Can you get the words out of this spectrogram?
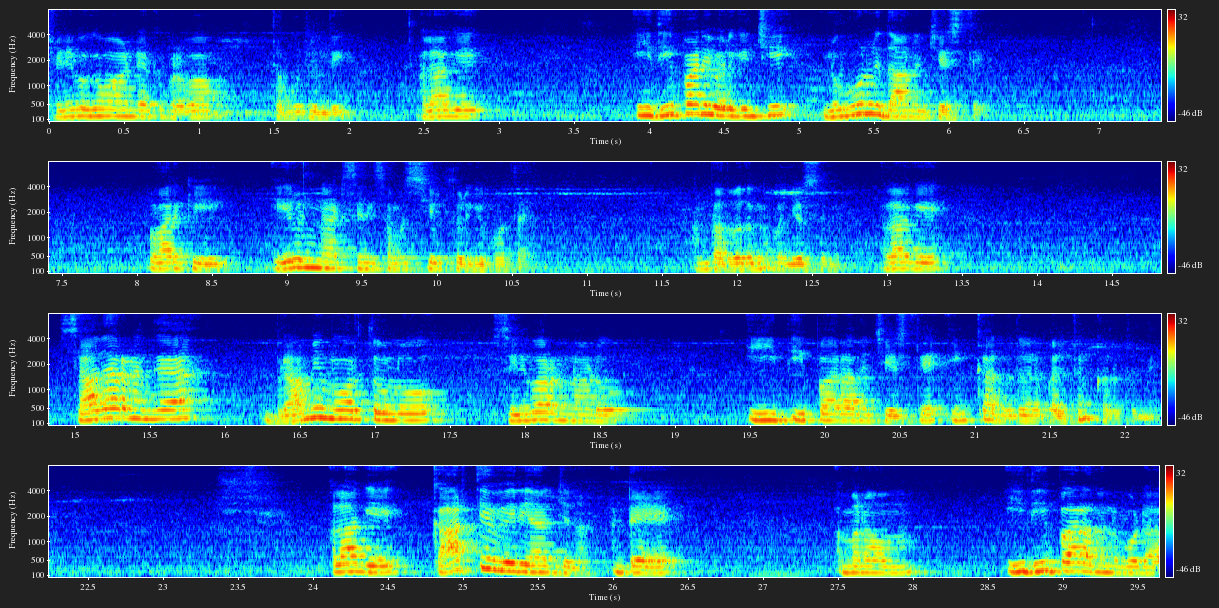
శని భగవానుడి యొక్క ప్రభావం తగ్గుతుంది. అలాగే ఈ దీపాన్ని వెలిగించి నువ్వుల్ని దానం చేస్తే వారికి ఏలునాటి నాటి శని సమస్యలు తొలగిపోతాయి. అంత అద్భుతంగా పనిచేస్తుంది. అలాగే సాధారణంగా బ్రాహ్మీ ముహూర్తంలో శనివారం నాడు ఈ దీపారాధన చేస్తే ఇంకా అద్భుతమైన ఫలితం కలుగుతుంది. అలాగే కార్తీయ వీర్యార్జన అంటే మనం ఈ దీపారాధన కూడా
